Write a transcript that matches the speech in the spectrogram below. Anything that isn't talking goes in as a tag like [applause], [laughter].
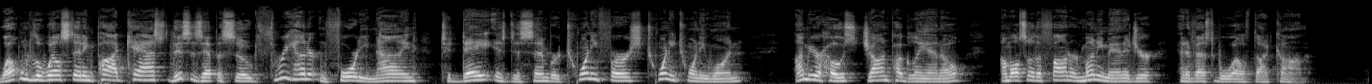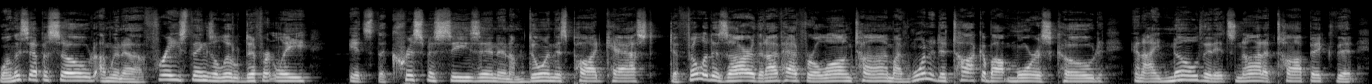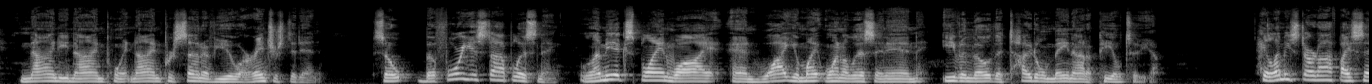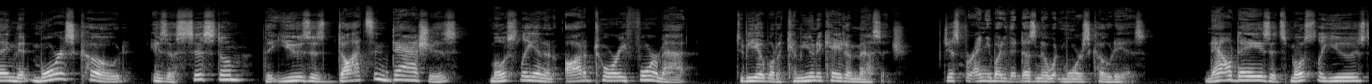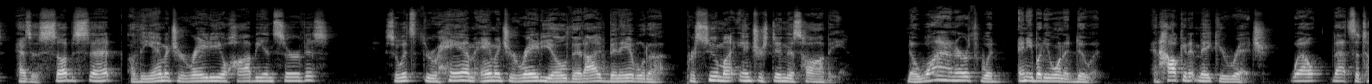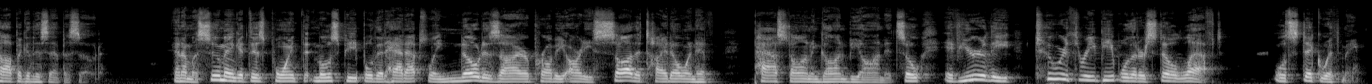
Welcome to the Wealthsteading Podcast. This is episode 349. Today is December 21st, 2021. I'm your host, John Pugliano. I'm also the founder and money manager at investablewealth.com. Well, in this episode, I'm going to phrase things a little differently. It's the Christmas season, and I'm doing this podcast to fill a desire that I've had for a long time. I've wanted to talk about Morse code, and I know that it's not a topic that 99.9% of you are interested in. So before you stop listening, let me explain why and why you might want to listen in, even though the title may not appeal to you. Hey, let me start off by saying that Morse code is a system that uses dots and dashes, mostly in an auditory format, to be able to communicate a message. Just for anybody that doesn't know what Morse code is. Nowadays, it's mostly used as a subset of the amateur radio hobby and service. So it's through ham amateur radio that I've been able to pursue my interest in this hobby. Now, why on earth would anybody want to do it? And how can it make you rich? Well, that's the topic of this episode. And I'm assuming at this point that most people that had absolutely no desire probably already saw the title and have passed on and gone beyond it. So if you're the two or three people that are still left, well, stick with me.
